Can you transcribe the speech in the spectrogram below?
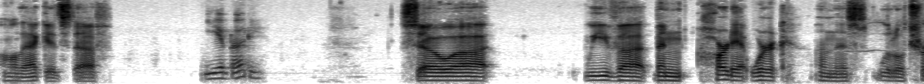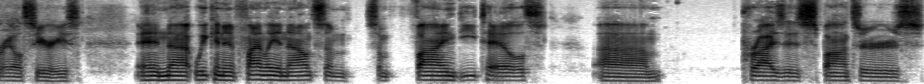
all that good stuff. Yeah, buddy. So uh, we've uh, been hard at work on this little trail series, and uh, we can finally announce some some fine details, um, prizes, sponsors,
